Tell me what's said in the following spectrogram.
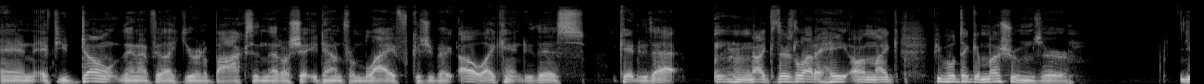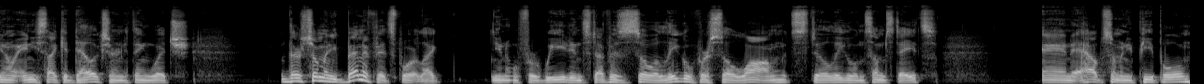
And if you don't, then I feel like you're in a box and that'll shut you down from life because you're like, oh, I can't do this can't do that. like there's a lot of hate on like people taking mushrooms or you know any psychedelics or anything which there's so many benefits for it like you know for weed and stuff is so illegal for so long. It's still legal in some states. And it helps so many people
